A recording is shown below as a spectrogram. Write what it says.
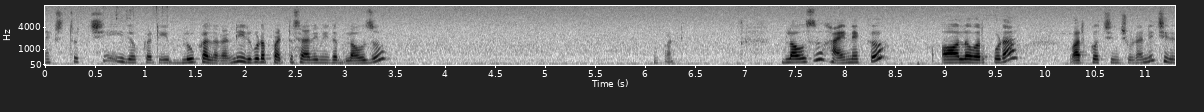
నెక్స్ట్ వచ్చి ఇది ఒకటి బ్లూ కలర్ అండి. ఇది కూడా పట్టు శారీ మీద blouse. Blouse blouse high neck all over కూడా వర్క్ వచ్చింది చూడండి. చిన్న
